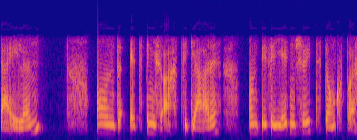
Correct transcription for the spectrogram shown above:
teilen. Und jetzt bin ich schon 80 Jahre und bin für jeden Schritt dankbar,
